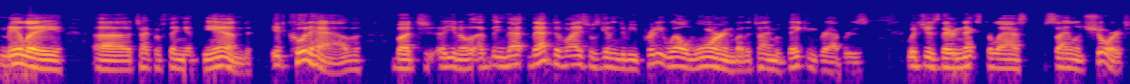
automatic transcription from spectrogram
melee uh, type of thing at the end. It could have, but uh, you know, I think that that device was getting to be pretty well worn by the time of Bacon Grabbers, which is their next to last silent short.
